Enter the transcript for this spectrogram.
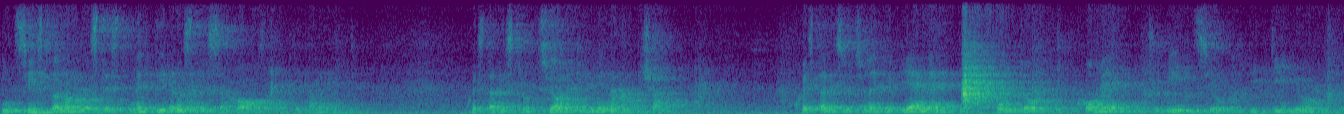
insistono nel, stes- nel dire la stessa cosa praticamente. Questa distruzione che minaccia, questa distruzione che viene appunto come giudizio di Dio,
